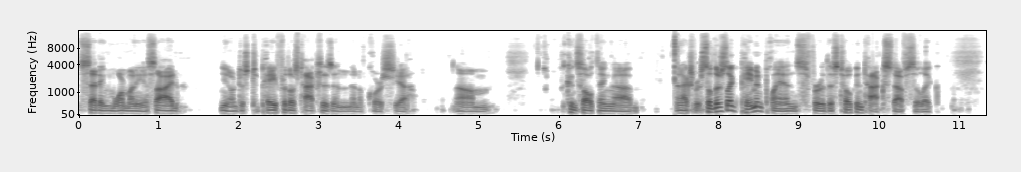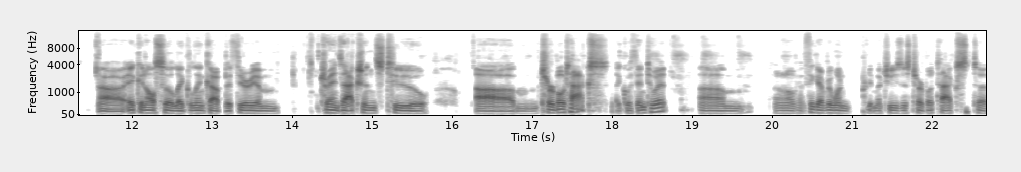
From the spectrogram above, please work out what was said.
setting more money aside, you know, just to pay for those taxes, and then of course, yeah, um, consulting uh, an expert. So there's like payment plans for this token tax stuff. So like, uh, it can also like link up Ethereum transactions to um, TurboTax, like with Intuit. Um, I don't know. I think everyone pretty much uses TurboTax to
